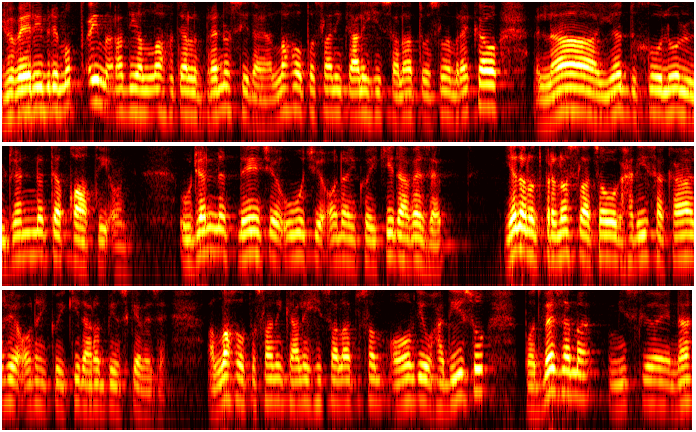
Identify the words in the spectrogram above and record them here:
Džubeir ibn Mut'im radijallahu ta'ala prenosi da je Allahov poslanik alihi salatu wasalam rekao La yadhulul džennete qati'un. U džennet neće ući onaj koji kida veze. Jedan od prenosilaca ovog hadisa kaže onaj koji kida rodbinske veze. Allahov poslanik alihi salatu wasalam ovdje u hadisu pod vezama mislio je na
